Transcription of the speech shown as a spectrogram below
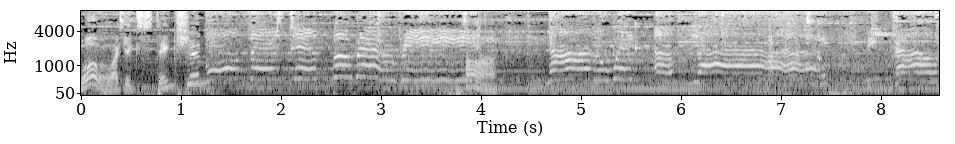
Whoa, like extinction? Welfare's temporary, Huh. not a way of life. Be proud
